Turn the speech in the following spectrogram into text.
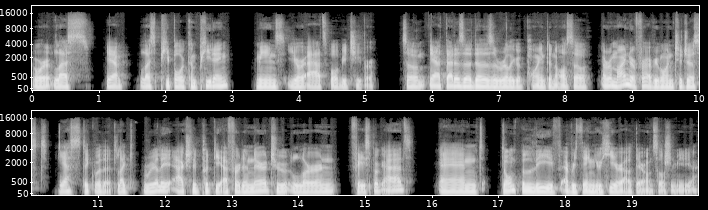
or less, yeah, less people competing means your ads will be cheaper. So yeah, that is a that is a really good point and also a reminder for everyone to just yes, yeah, stick with it. Like really actually put the effort in there to learn Facebook ads and don't believe everything you hear out there on social media.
